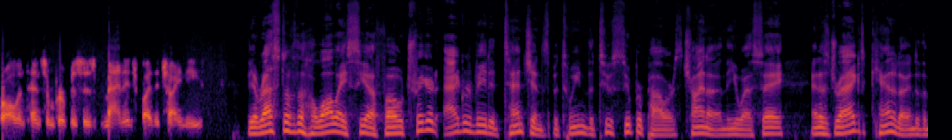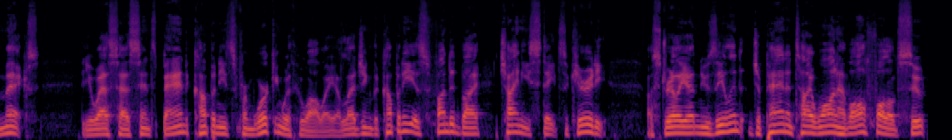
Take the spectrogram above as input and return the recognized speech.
for all intents and purposes, managed by the Chinese. The arrest of the Huawei CFO triggered aggravated tensions between the two superpowers, China and the USA, and has dragged Canada into the mix. The US has since banned companies from working with Huawei, alleging the company is funded by Chinese state security. Australia, New Zealand, Japan, and Taiwan have all followed suit.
